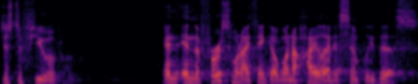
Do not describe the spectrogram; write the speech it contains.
Just a few of them. And, and the first one I think I want to highlight is simply this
